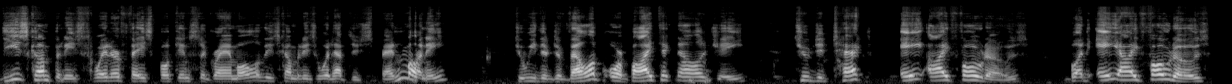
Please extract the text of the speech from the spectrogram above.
These companies, Twitter, Facebook, Instagram, all of these companies would have to spend money to either develop or buy technology to detect AI photos, but AI photos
